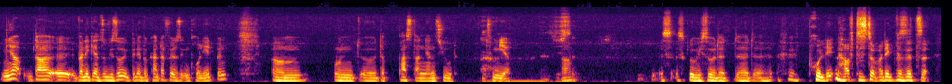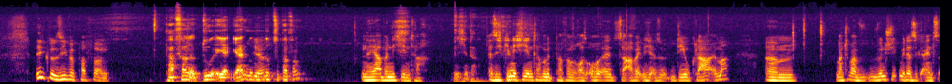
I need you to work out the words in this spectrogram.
Ja, da, äh, weil ich ja sowieso, ich bin ja bekannt dafür, dass ich ein Prolet bin. Ähm, und äh, das passt dann ganz gut zu mir. Ja, du? Ja. Ist, glaube ich, so das, das, das proletenhafteste, was ich besitze. Inklusive Parfum. Parfum. Du, ja, ja, Ja. nutzt du Parfum? Naja, aber nicht jeden Tag. Nicht jeden Tag. Also ich gehe nicht jeden Tag mit Parfum raus, auch äh, zur Arbeit nicht. Also Deo klar, immer. Ähm, manchmal wünsche ich mir, dass ich eins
